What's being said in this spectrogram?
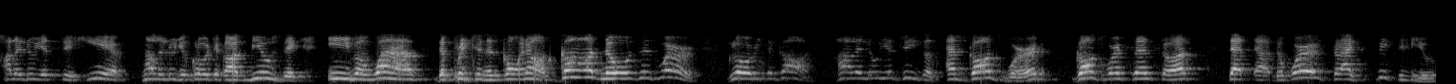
hallelujah, to hear, hallelujah, glory to God, music, even while the preaching is going on. God knows His word. Glory to God. Hallelujah, Jesus. And God's word, God's word says to us that uh, the words that I speak to you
